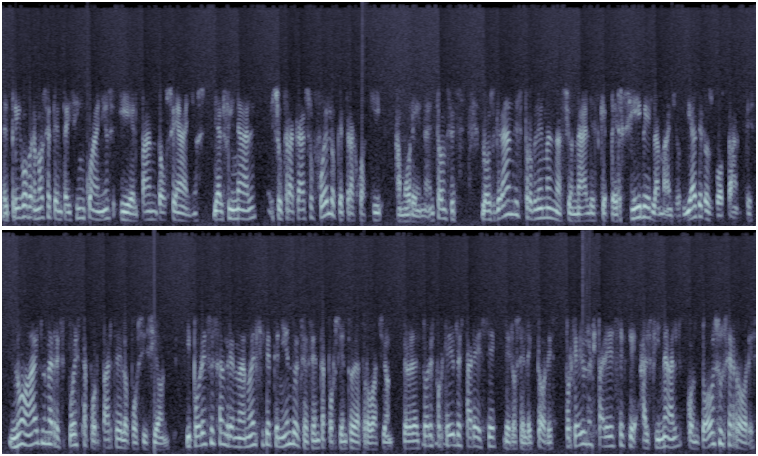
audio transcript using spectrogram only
El PRI gobernó 75 años y el PAN 12 años y al final su fracaso fue lo que trajo aquí a Morena. Entonces, los grandes problemas nacionales que percibe la mayoría de los votantes, no hay una respuesta por parte de la oposición. Y por eso es Andrés Manuel sigue teniendo el 60% de aprobación de los electores, porque a ellos les parece, de los electores, porque a ellos les parece que al final, con todos sus errores,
